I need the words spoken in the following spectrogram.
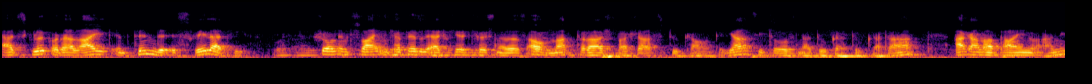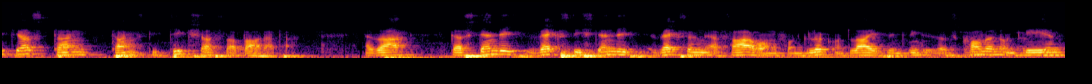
als Glück oder Leid empfinde, ist relativ. Schon im zweiten Kapitel erklärt Krishna das auch. Matraj Pashastu Kaunte Yasitos Naduka Dukata Agamapainu Anityas Tang Tangsti Tikshas Vabharata. Er sagt, dass ständig wächst, die ständig wechselnden Erfahrungen von Glück und Leid sind wie das Kommen und Gehen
